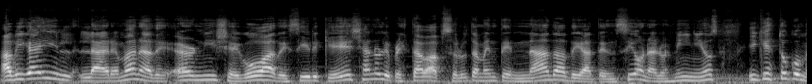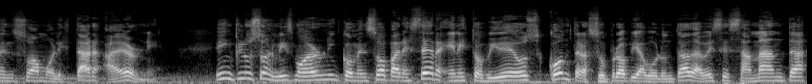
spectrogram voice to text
Abigail, la hermana de Ernie, llegó a decir que ella no le prestaba absolutamente nada de atención a los niños y que esto comenzó a molestar a Ernie. Incluso el mismo Ernie comenzó a aparecer en estos videos contra su propia voluntad. A veces Samantha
